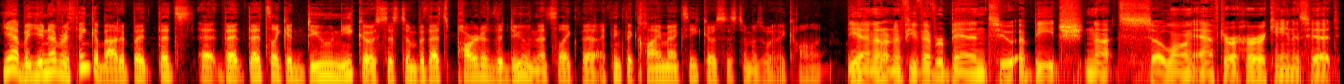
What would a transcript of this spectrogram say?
Yeah, but you never think about it. But that's uh, that that's like a dune ecosystem. But that's part of the dune. That's like the I think the climax ecosystem is what they call it. Yeah, and I don't know if you've ever been to a beach not so long after a hurricane has hit,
